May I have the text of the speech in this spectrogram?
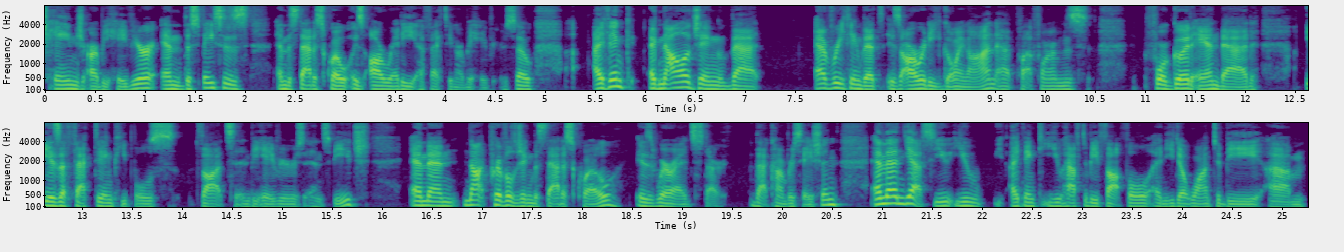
change our behavior and the spaces and the status quo is already affecting our behavior so i think acknowledging that everything that is already going on at platforms for good and bad, is affecting people's thoughts and behaviors and speech. And then not privileging the status quo is where I'd start that conversation. And then yes, you you I think you have to be thoughtful and you don't want to be um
